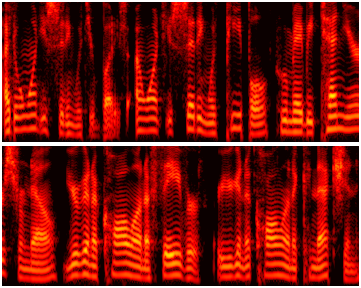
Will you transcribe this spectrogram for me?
I don't want you sitting with your buddies. I want you sitting with people who maybe 10 years from now, you're going to call on a favor or you're going to call on a connection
